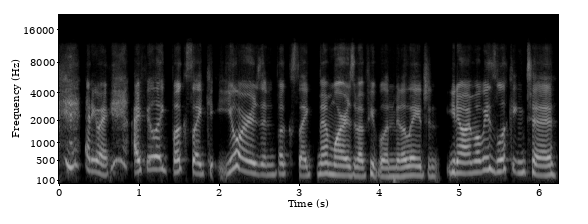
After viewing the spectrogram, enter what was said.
anyway, I feel like books like yours and books like memoirs about people in middle age and you know, I'm always looking to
